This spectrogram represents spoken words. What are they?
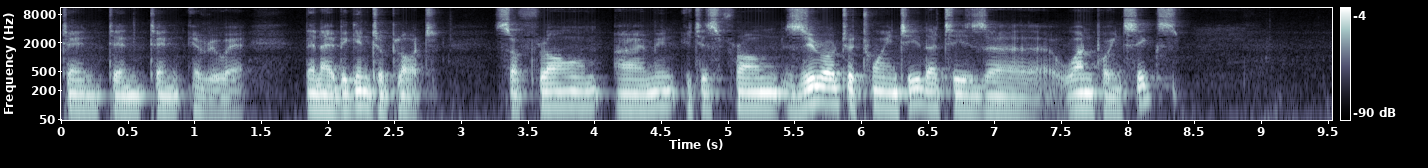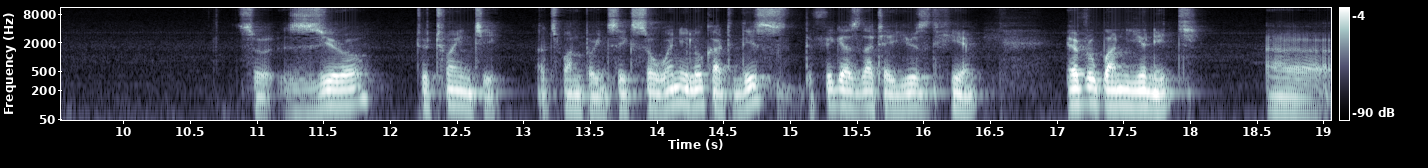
10 10 10 everywhere then i begin to plot so from i mean it is from 0 to 20 that is uh, 1.6 so 0 to 20, that's 1.6. So when you look at this, the figures that I used here, every one unit, uh,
